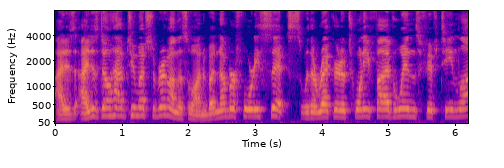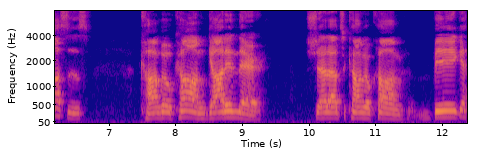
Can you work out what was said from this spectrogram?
I just I just don't have too much to bring on this one. But number 46 with a record of 25 wins, 15 losses, Kongo Kong got in there. Shout out to Kongo Kong. Big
